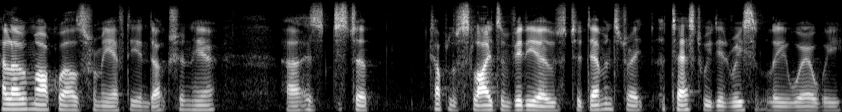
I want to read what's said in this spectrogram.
Hello, Mark Wells from EFD Induction here. Uh, it's just a couple of slides and videos to demonstrate a test we did recently where we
